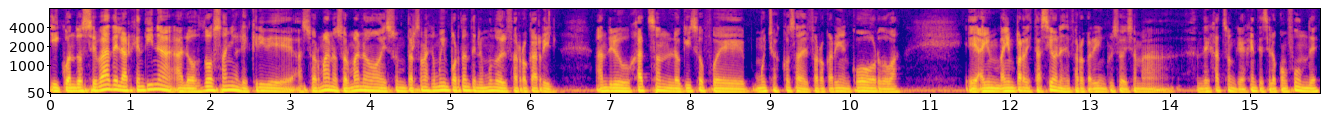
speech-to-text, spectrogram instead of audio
Y cuando se va de la Argentina, a los dos años le escribe a su hermano. Su hermano es un personaje muy importante en el mundo del ferrocarril. Andrew Hudson lo que hizo fue muchas cosas del ferrocarril en Córdoba. Eh, hay, un, par de estaciones de ferrocarril incluso que se llama Andrew Hudson, que la gente se lo confunde.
